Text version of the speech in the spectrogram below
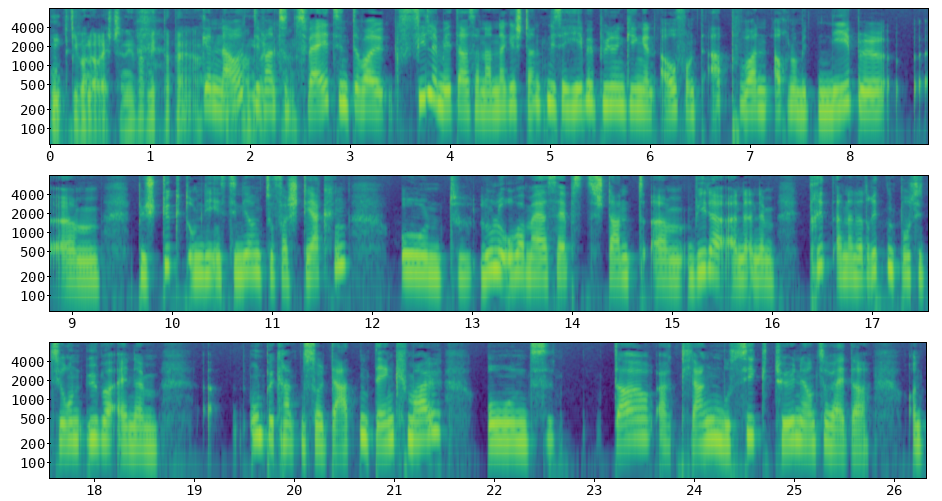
Und Ivana Restschenin war mit dabei. Genau, die waren zu zweit, sind aber viele Meter auseinander gestanden. Diese Hebebühnen gingen auf und ab, waren auch noch mit Nebel ähm, bestückt, um die Inszenierung zu verstärken. Und Lulu Obermeier selbst stand ähm, wieder an, einem Dritt, an einer dritten Position über einem äh, unbekannten Soldatendenkmal und da erklang Musik, Töne und so weiter. Und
